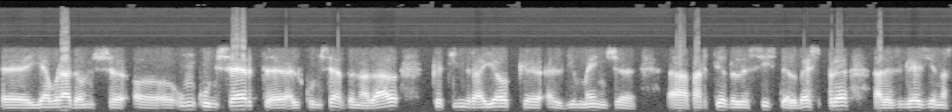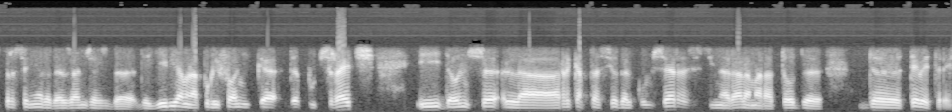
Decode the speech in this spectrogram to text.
eh, hi haurà doncs, uh, un concert, uh, el concert de Nadal, que tindrà lloc uh, el diumenge a partir de les 6 del vespre a l'església Nostra Senyora dels Àngels de, de Llíria, amb la polifònica de Puigreig, i doncs la recaptació del concert es destinarà a la marató de, de TV3.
